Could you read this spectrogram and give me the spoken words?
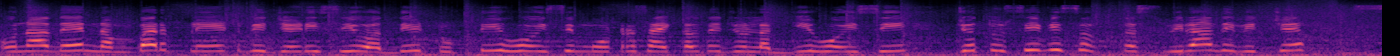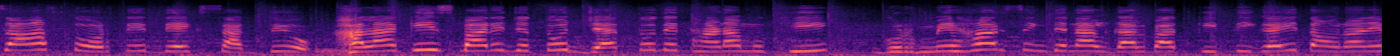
ਉਹਨਾਂ ਦੇ ਨੰਬਰ ਪਲੇਟ ਵੀ ਜਿਹੜੀ ਸੀ, ਉਹ ਅੱਧੀ ਟੁੱਟੀ ਹੋਈ ਸੀ ਮੋਟਰਸਾਈਕਲ ਤੇ ਜੋ ਲੱਗੀ ਹੋਈ ਸੀ, ਜੋ ਤੁਸੀਂ ਵੀ ਤਸਵੀਰਾਂ ਦੇ ਵਿੱਚ ਸਾਫ਼ ਤੌਰ ਤੇ ਦੇਖ ਸਕਦੇ ਹੋ। ਹਾਲਾਂਕਿ ਇਸ ਬਾਰੇ ਜਦੋਂ ਜੈਤੋ ਦੇ ਥਾਣਾ ਮੁਖੀ ਗੁਰਮੇਹਰ ਸਿੰਘ ਦੇ ਨਾਲ ਗੱਲਬਾਤ ਕੀਤੀ ਗਈ ਤਾਂ ਉਹਨਾਂ ਨੇ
